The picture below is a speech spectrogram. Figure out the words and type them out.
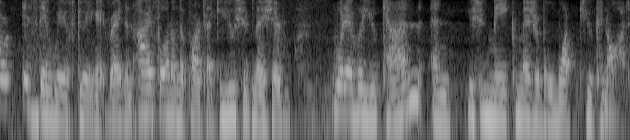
Or is there a way of doing it, right? And I fall on the part like you should measure whatever you can and you should make measurable what you cannot.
